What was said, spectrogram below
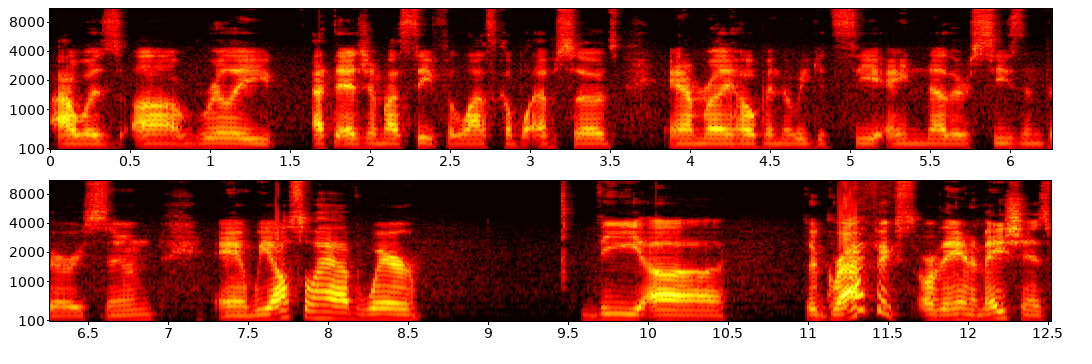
I was uh, really at the edge of my seat for the last couple episodes, and I'm really hoping that we could see another season very soon. And we also have where the uh, the graphics or the animation is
